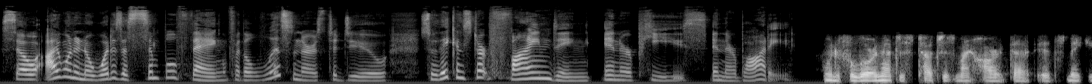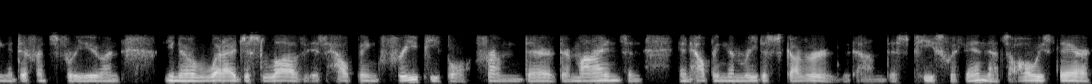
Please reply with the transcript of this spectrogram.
So I want to know what is a simple thing for the listeners to do so they can start finding inner peace in their body. Wonderful, Laura. And that just touches my heart that it's making a difference for you. And, you know, what I just love is helping free people from their, their minds and, and helping them rediscover um, this peace within that's always there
